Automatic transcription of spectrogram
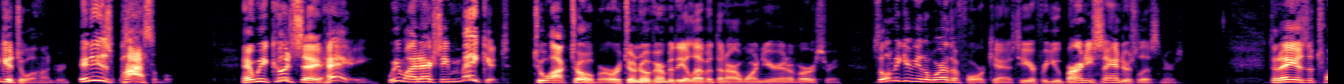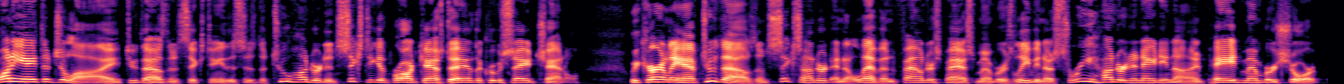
could get to 100. It is possible. And we could say, hey, we might actually make it to October or to November the 11th on our one year anniversary. So let me give you the weather forecast here for you Bernie Sanders listeners. Today is the 28th of July, 2016. This is the 260th broadcast day of the Crusade Channel. We currently have 2,611 Founders Pass members, leaving us 389 paid members short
